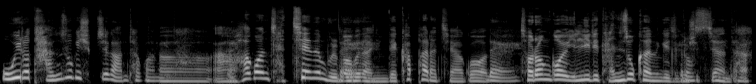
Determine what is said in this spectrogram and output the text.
오히려 단속이 쉽지가 않다고 합니다. 아, 아, 네. 학원 자체는 불법은 네. 아닌데 카파라치 학원 네. 저런 거 일일이 단속하는 게 지금 쉽지 그렇습니다. 않다.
